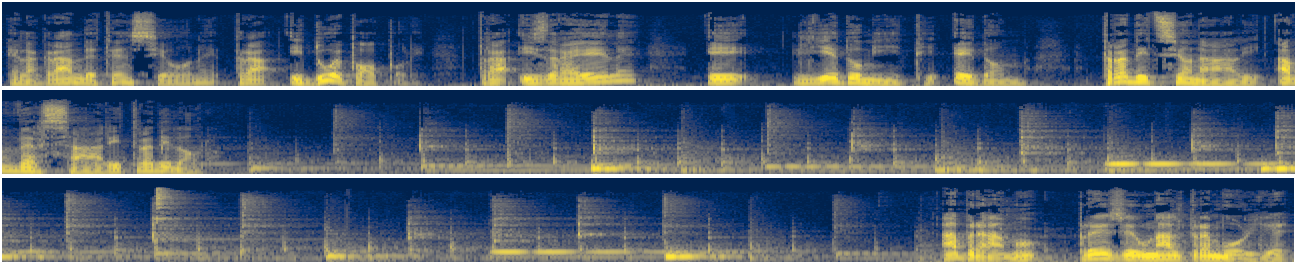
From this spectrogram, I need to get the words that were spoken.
è la grande tensione tra i due popoli, tra Israele e gli Edomiti, Edom, tradizionali avversari tra di loro. Abramo prese un'altra moglie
